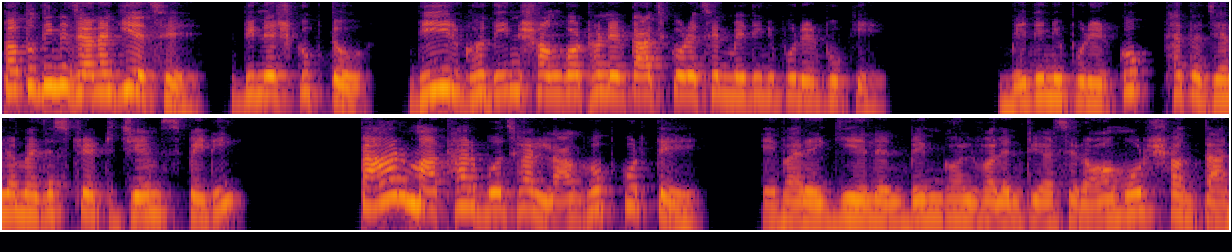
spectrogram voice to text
ততদিনে জানা গিয়েছে, দীনেশ গুপ্ত দীর্ঘদিন সংগঠনের কাজ করেছেন মেদিনীপুরের বুকে। মেদিনীপুরের কুখ্যাত জেলা ম্যাজিস্ট্রেট জেমস পেডি তার মাথার বোঝা লাঘব করতে এবার এগিয়ে এলেন বেঙ্গল ভলেন্টিয়ার্সের অমর সন্তান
